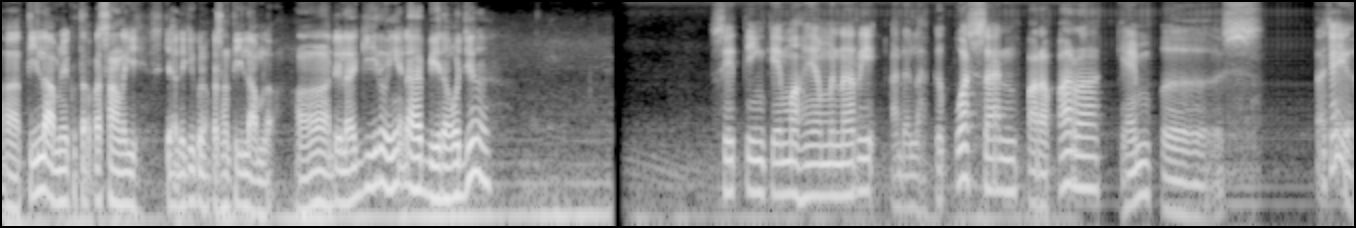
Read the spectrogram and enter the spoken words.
Ha, tilam ni aku tak pasang lagi. Sekejap lagi aku nak pasang tilam lah. Ha, ada lagi tu. Ingat dah habis dah Roger. Setting kemah yang menarik adalah kepuasan para-para campers. Tak percaya?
